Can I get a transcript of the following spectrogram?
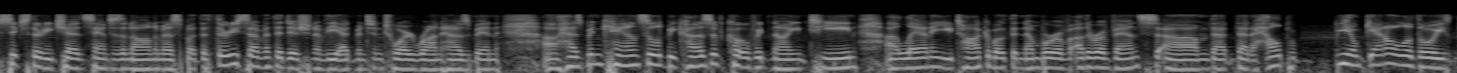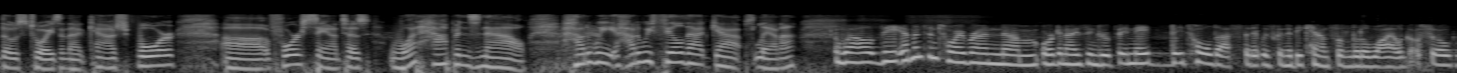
630 Ched Santa's Anonymous. But the 37th edition of the Edmonton Toy Run has been uh, has been canceled because of COVID-19. Uh, Lana, you talk about the number of other events um, that that help you know get all of those those toys and that cash for uh, for Santas. What happens now? How do we how do we fill that gap, Lana? Well, the Edmonton Toy Run um, organizing group they made they told us that it was going to be canceled a little while ago. So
